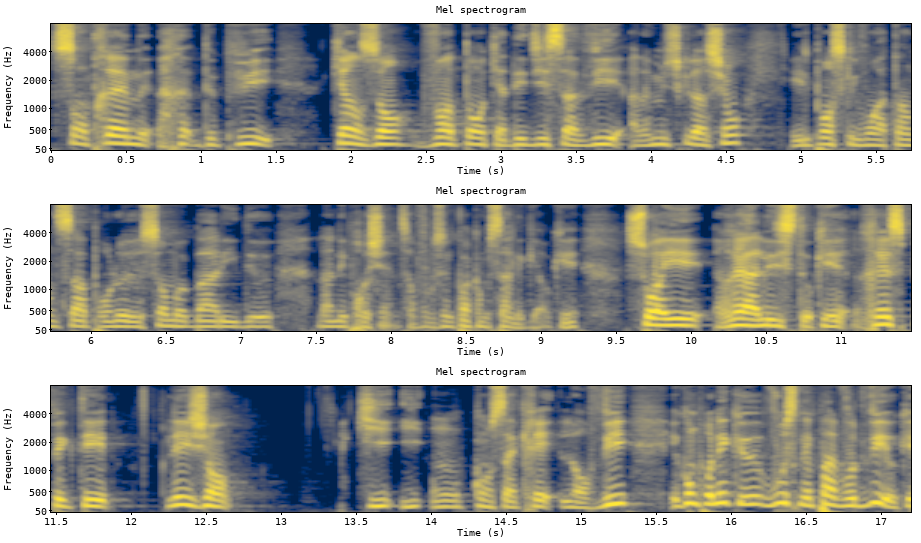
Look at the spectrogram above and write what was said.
s'entraîne depuis 15 ans, 20 ans, qui a dédié sa vie à la musculation, et ils pensent qu'ils vont atteindre ça pour le Summer Body de l'année prochaine. Ça fonctionne pas comme ça, les gars, ok? Soyez réalistes, ok? Respectez les gens qui y ont consacré leur vie. Et comprenez que vous, ce n'est pas votre vie, ok?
